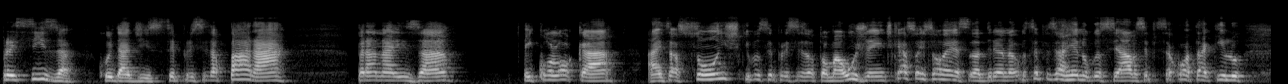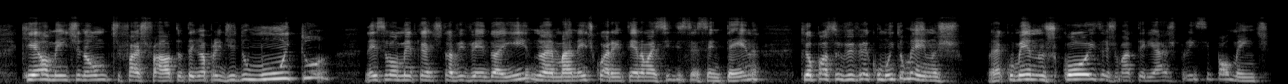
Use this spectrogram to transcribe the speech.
precisa cuidar disso, você precisa parar para analisar e colocar as ações que você precisa tomar urgente. Que ações são essas, Adriana? Você precisa renegociar, você precisa cortar aquilo que realmente não te faz falta. Eu tenho aprendido muito nesse momento que a gente está vivendo aí, não é mais nem de quarentena, mas sim de sessentena, que eu posso viver com muito menos, né? com menos coisas materiais, principalmente.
